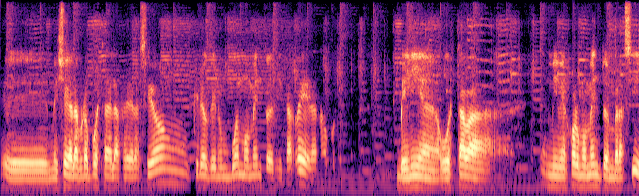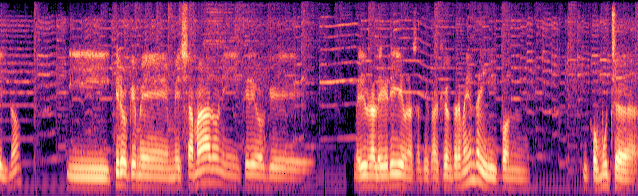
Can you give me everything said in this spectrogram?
eh, me llega la propuesta de la federación, creo que en un buen momento de mi carrera, ¿no? venía o estaba en mi mejor momento en Brasil, ¿no? Y creo que me, llamaron y creo que me dio una alegría, una satisfacción tremenda y con, y con mucha,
